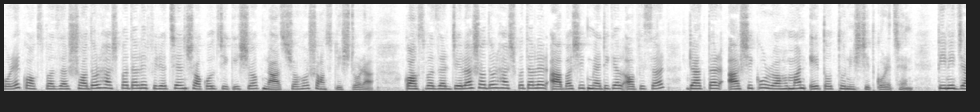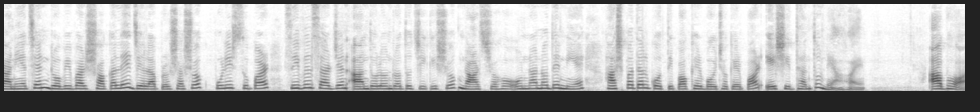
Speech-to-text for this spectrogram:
করে কক্সবাজার সদর হাসপাতালে ফিরেছেন সকল চিকিৎসক, নার্সসহ সংশ্লিষ্টরা। কক্সবাজার জেলা সদর হাসপাতালের আবাসিক medical officer doctor Ashikur Rahman এ তথ্য নিশ্চিত করেছেন। তিনি জানিয়েছেন, রবিবার সকালে জেলা প্রশাসক, পুলিশ সুপার, সিভিল সার্জন, আন্দোলনরত চিকিৎসক, নার্সসহ অন্যান্যদের নিয়ে হাসপাতাল কর্তৃপক্ষের বৈঠকের পর এ সিদ্ধান্ত নেওয়া হয়। আবহাওয়া।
